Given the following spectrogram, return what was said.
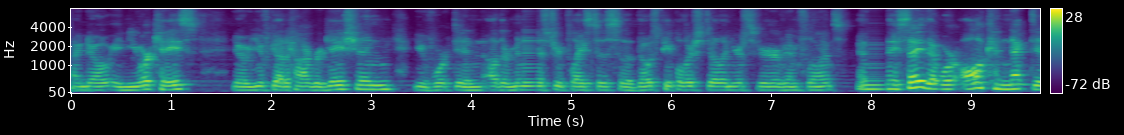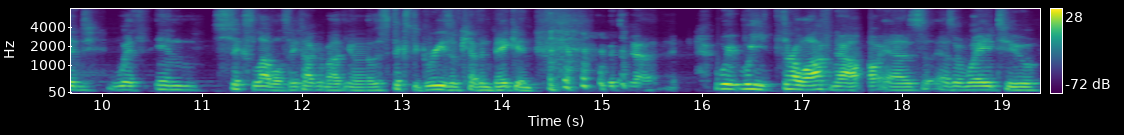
I know in your case, you know you've got a congregation you've worked in other ministry places so those people are still in your sphere of influence and they say that we're all connected within six levels they talk about you know the six degrees of kevin bacon which uh, we, we throw off now as as a way to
